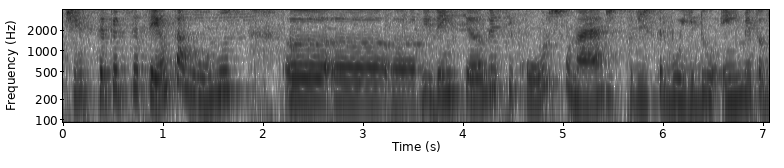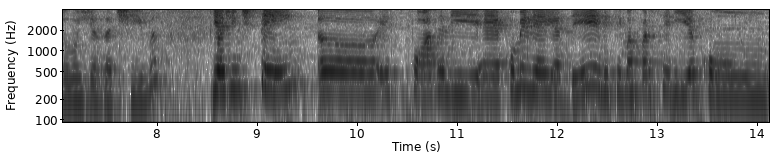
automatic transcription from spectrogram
tinha cerca de 70 alunos uh, uh, uh, vivenciando esse curso, né, distribuído em metodologias ativas. E a gente tem uh, esse pós, ele, é, como ele é EAD, ele tem uma parceria com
